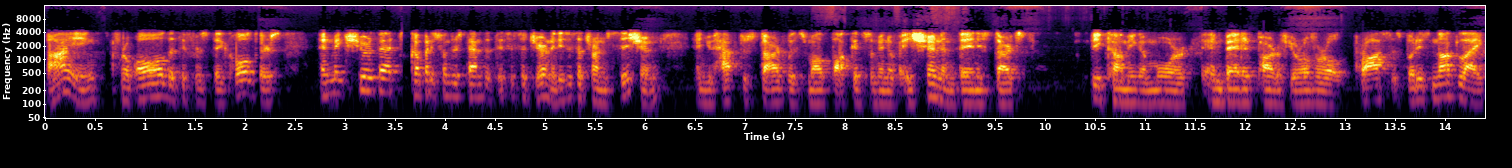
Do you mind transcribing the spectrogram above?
buying from all the different stakeholders and make sure that companies understand that this is a journey, this is a transition, and you have to start with small pockets of innovation and then it starts becoming a more embedded part of your overall process. But it's not like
